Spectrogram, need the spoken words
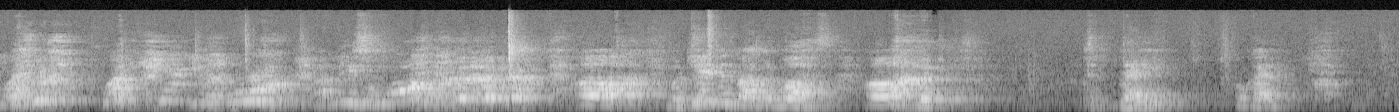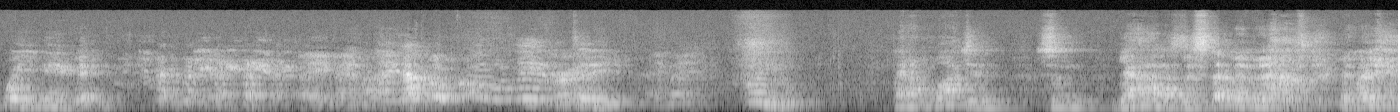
what, what, Ooh, I need some water. oh, my kidney's about to bust. Oh, today, okay, where you need that? Amen, I ain't got no problem giving it to you. Amen. Freedom. And I'm watching some guys that standing there and they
